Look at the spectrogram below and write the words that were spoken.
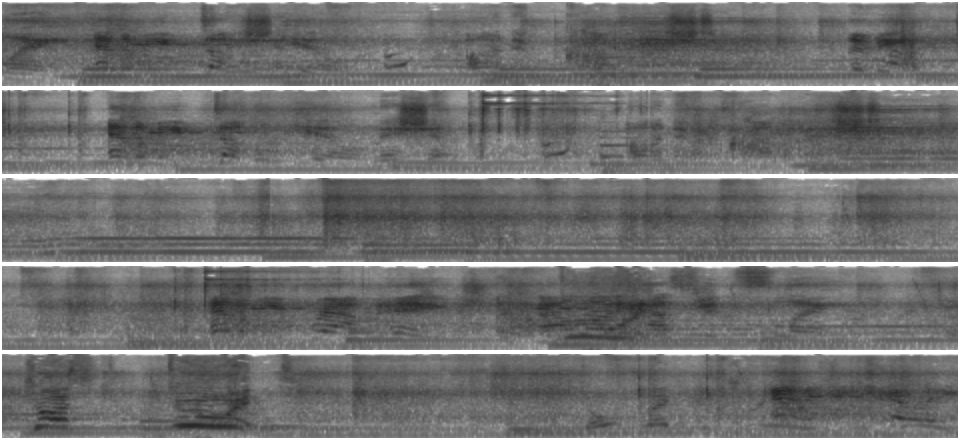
Slain. Enemy double kill. Unaccomplished. Enemy. Enemy double kill. Mission. Unaccomplished. Enemy rampage. An ally has been slain. Just do it! Don't let your Enemy dreams killing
